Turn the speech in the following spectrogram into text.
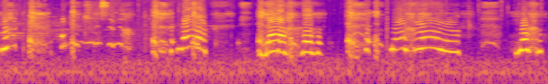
Nak! Ano nangyari sa'yo? Nak! Nak! Nak! Nak!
